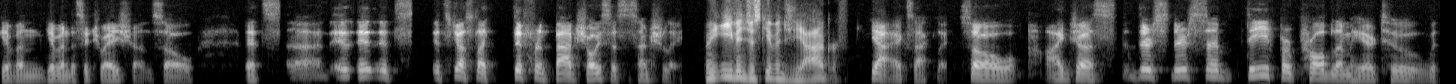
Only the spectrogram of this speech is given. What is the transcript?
given given the situation. So it's uh, it, it, it's it's just like different bad choices essentially. I mean, even just given geography. Yeah, exactly. So I just there's there's a deeper problem here too with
